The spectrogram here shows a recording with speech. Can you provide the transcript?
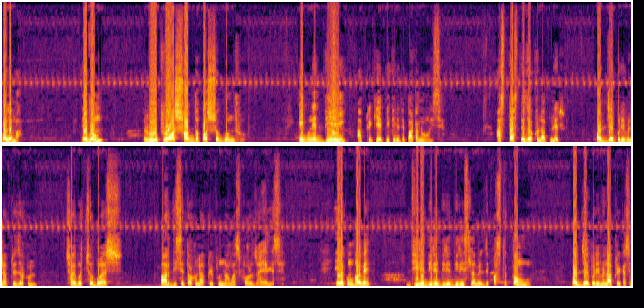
কলেমা এবং রূপ, রস, শব্দ স্পর্শ গন্ধ এগুনে দিয়েই আপনাকে পৃথিবীতে পাঠানো হয়েছে। আস্তে আস্তে যখন আপনার পর্যায় পরিমাণে আপনি যখন ছয় বছর বয়স পার দিছে, তখন আপনার পুরো নামাজ ফরজ হয়ে গেছে। এরকম ভাবে ধীরে ধীরে ধীরে ধীরে ইসলামের যে পাঁচটা তম্য পর্যায় পরিমাণে আপনার কাছে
